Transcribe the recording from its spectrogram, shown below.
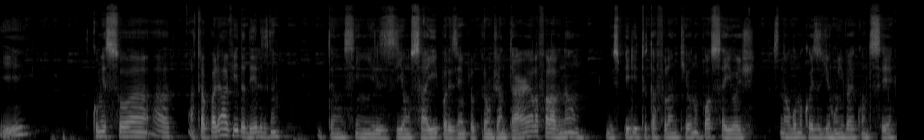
e começou a, a atrapalhar a vida deles, né? Então, assim, eles iam sair, por exemplo, para um jantar, ela falava: Não, o espírito está falando que eu não posso sair hoje, senão alguma coisa de ruim vai acontecer.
